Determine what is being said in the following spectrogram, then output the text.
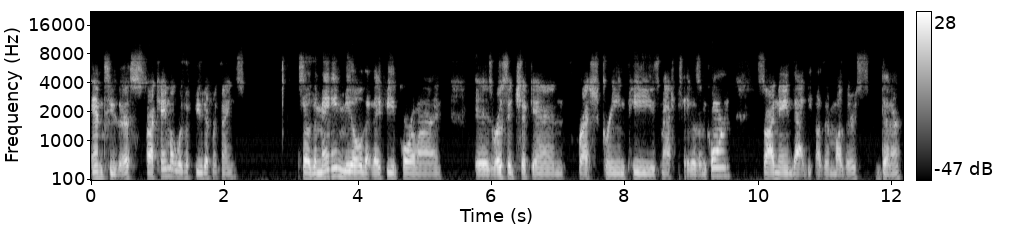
into this. So I came up with a few different things. So the main meal that they feed Coraline is roasted chicken, fresh green peas, mashed potatoes, and corn. So I named that the other mother's dinner.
